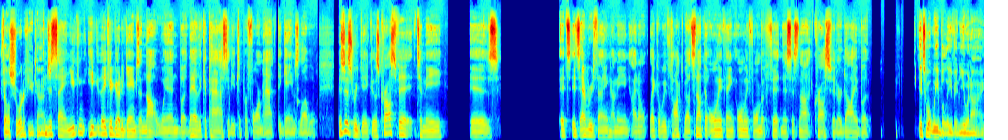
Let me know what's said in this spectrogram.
fell short a few times. I'm just saying you can he, they could go to games and not win, but they have the capacity to perform at the games level. It's just ridiculous. CrossFit to me is it's it's everything. I mean, I don't like we've talked about. It's not the only thing, only form of fitness. It's not CrossFit or die, but it's what we believe in, you and I.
